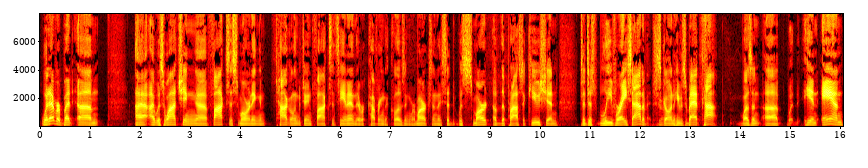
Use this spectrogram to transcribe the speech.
whatever. But um, I, I was watching uh, Fox this morning and toggling between Fox and CNN. They were covering the closing remarks, and they said it was smart of the prosecution to just leave race out of it. Just going, he was a bad cop. Wasn't uh, he and and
